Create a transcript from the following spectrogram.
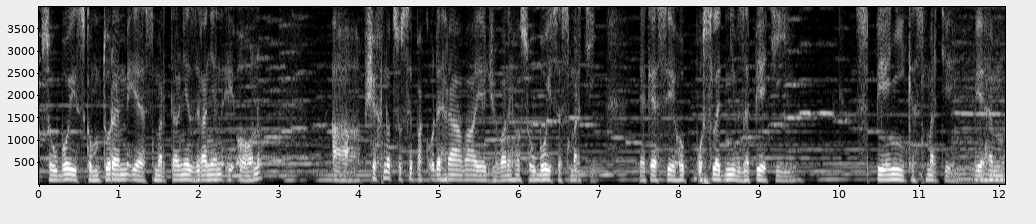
V souboji s Komturem je smrtelně zraněn i on a všechno, co se pak odehrává, je Giovanniho souboj se smrtí, jakési jeho poslední vzepětí, spění ke smrti, během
